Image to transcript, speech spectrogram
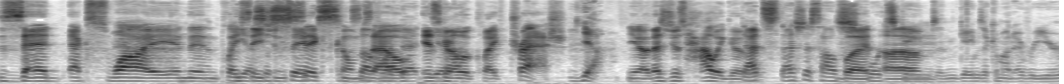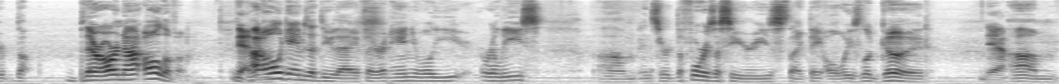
Z X Y and then PlayStation PS6 Six comes stuff like out that, is yeah. gonna look like trash. yeah. You know, that's just how it goes. That's that's just how But, sports um, games and games that come out every year. There are not all of them. yeah, Not no. all games that do that. If they're an annual year release, um, insert the Forza series, like they always look good. Yeah. Um,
